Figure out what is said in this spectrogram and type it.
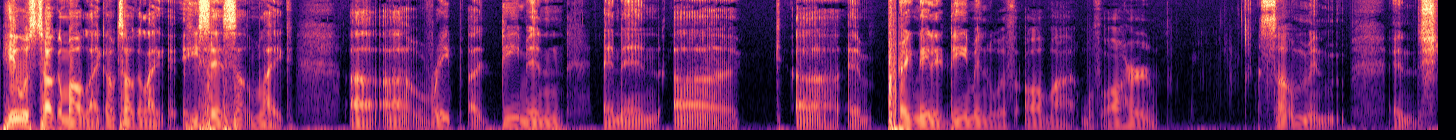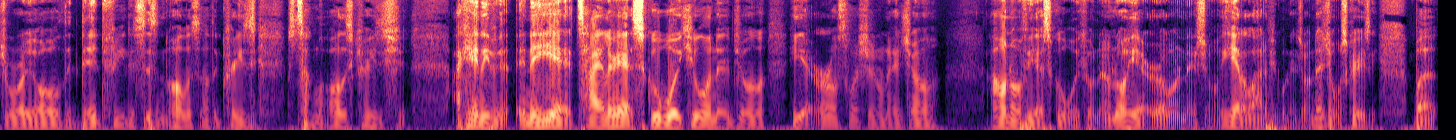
he was talking about like I'm talking like he said something like uh uh rape a demon and then uh uh impregnated demon with all my with all her something and and destroy all the dead fetuses and all this other crazy. He's talking about all this crazy shit. I can't even. And then he had Tyler, he had Schoolboy Q on that joint. He had Earl Sweatshirt on that joint. I don't know if he had Schoolboy Q on that. I know he had Earl on that joint. He had a lot of people on that joint. That joint was crazy. But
